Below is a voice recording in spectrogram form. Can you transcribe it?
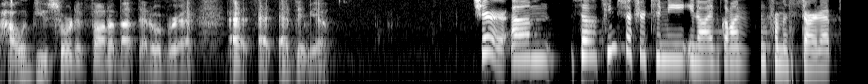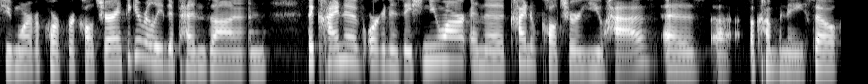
how have you sort of thought about that over at at, at, at Vimeo? Sure. Um, so team structure to me, you know, I've gone from a startup to more of a corporate culture. I think it really depends on the kind of organization you are and the kind of culture you have as a, a company. So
